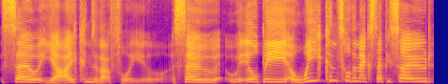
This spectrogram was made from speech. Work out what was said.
So yeah, I can do that for you. So it'll be a week until the next episode.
